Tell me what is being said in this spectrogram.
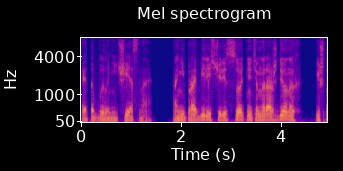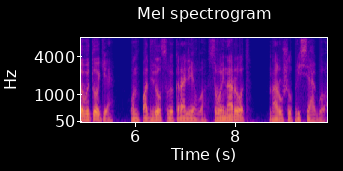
Это было нечестно. Они пробились через сотню темнорожденных, и что в итоге? Он подвел свою королеву, свой народ, нарушил присягу.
